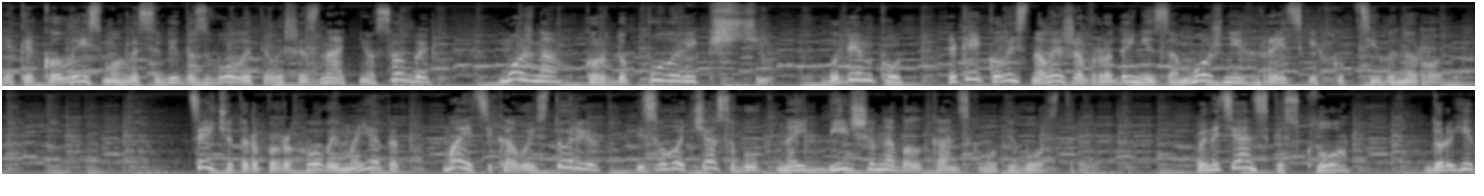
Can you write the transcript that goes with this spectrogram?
яке колись могли собі дозволити лише знатні особи, можна в Кордопулові кщі, будинку, який колись належав родині заможніх грецьких купців виноробів. Цей чотириповерховий маєток має цікаву історію і свого часу був найбільшим на Балканському півострові. Венеціанське скло, дорогі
